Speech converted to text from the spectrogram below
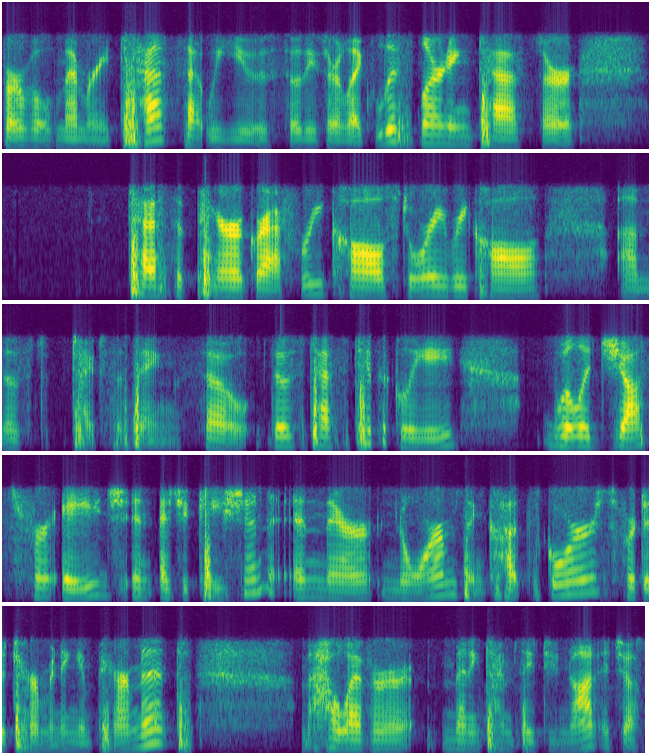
verbal memory tests that we use. So these are like list learning tests or tests of paragraph recall, story recall, um, those types of things. So those tests typically will adjust for age and education in their norms and cut scores for determining impairment. However, many times they do not adjust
